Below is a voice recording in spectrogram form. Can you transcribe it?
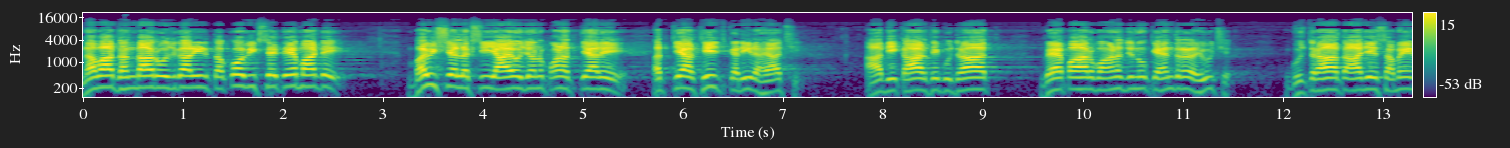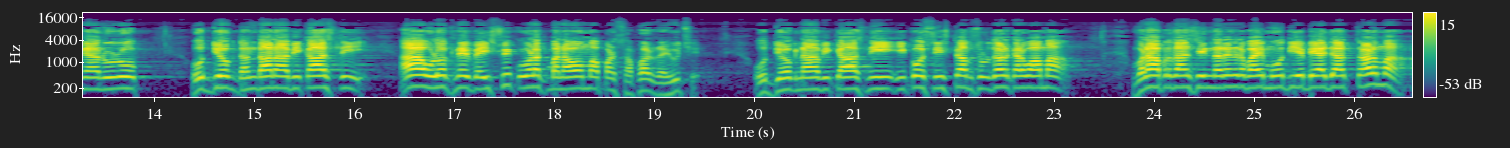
નવા ધંધા રોજગારીની તકો વિકસે તે માટે ભવિષ્યલક્ષી આયોજન પણ અત્યારે અત્યારથી જ કરી રહ્યા છીએ. આદિકાળથી ગુજરાત વેપાર વાણિજ્યનું કેન્દ્ર રહ્યું છે. ગુજરાત આજે સમયના અનુરૂપ ઉદ્યોગ ધંધાના વિકાસથી આ ઓળખને વૈશ્વિક ઓળખ બનાવવામાં પણ સફળ રહ્યું છે. ઉદ્યોગના વિકાસની ઇકોસિસ્ટમ સુદૃઢ કરવામાં વડાપ્રધાન શ્રી નરેન્દ્રભાઈ મોદીએ બે હજાર ત્રણમાં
